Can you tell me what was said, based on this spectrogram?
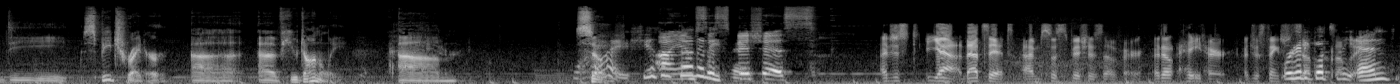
the speechwriter uh, of Hugh Donnelly. Um, so Why? She hasn't I am done anything. suspicious. I just, yeah, that's it. I'm suspicious of her. I don't hate her. I just think We're she's gonna get to to the end,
